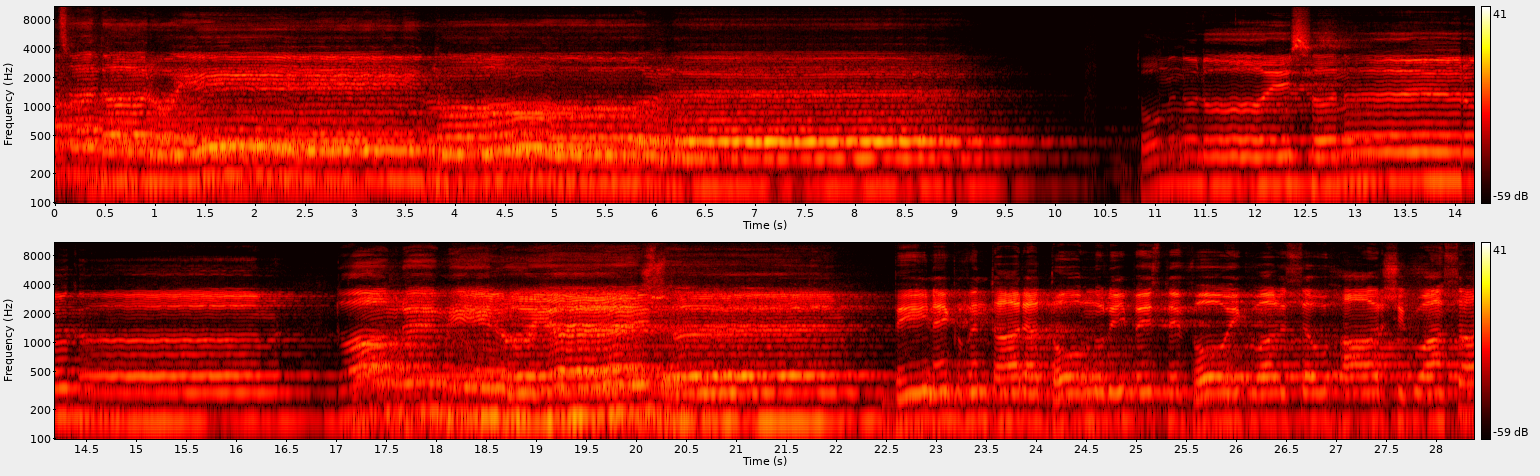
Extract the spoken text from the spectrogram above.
viață dăruindu-le. Și cu a sa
